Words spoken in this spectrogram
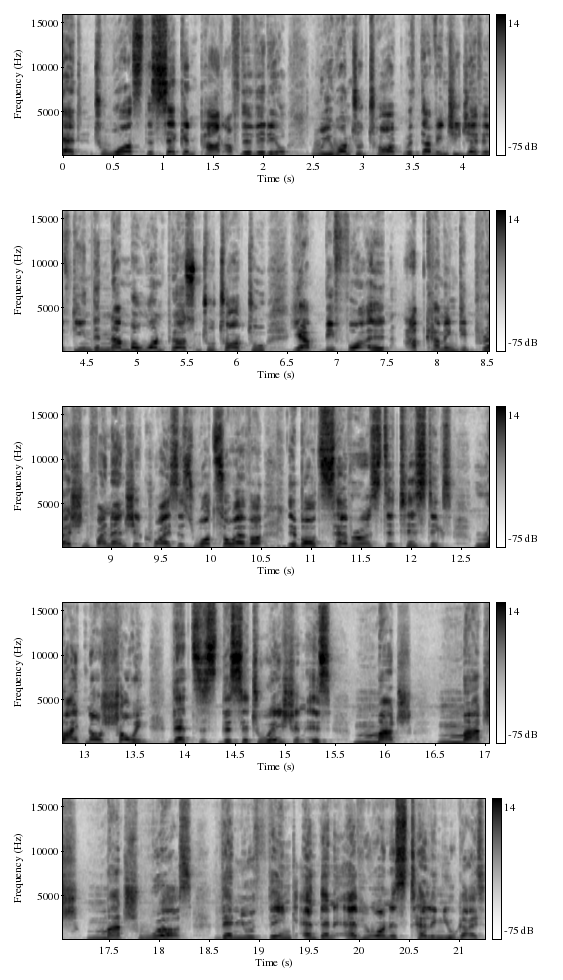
that, towards the second part of the video, we want to talk with DaVinci J15, the number one person to talk to, yeah, before an upcoming depression, financial crisis whatsoever however, about several statistics right now showing that the situation is much, much, much worse than you think and than everyone is telling you guys.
